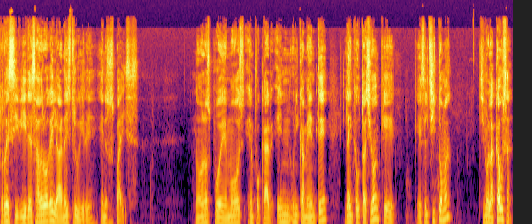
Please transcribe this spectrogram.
recibir esa droga y la van a distribuir en esos países. No nos podemos enfocar en únicamente la incautación, que es el síntoma, sino la causa,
